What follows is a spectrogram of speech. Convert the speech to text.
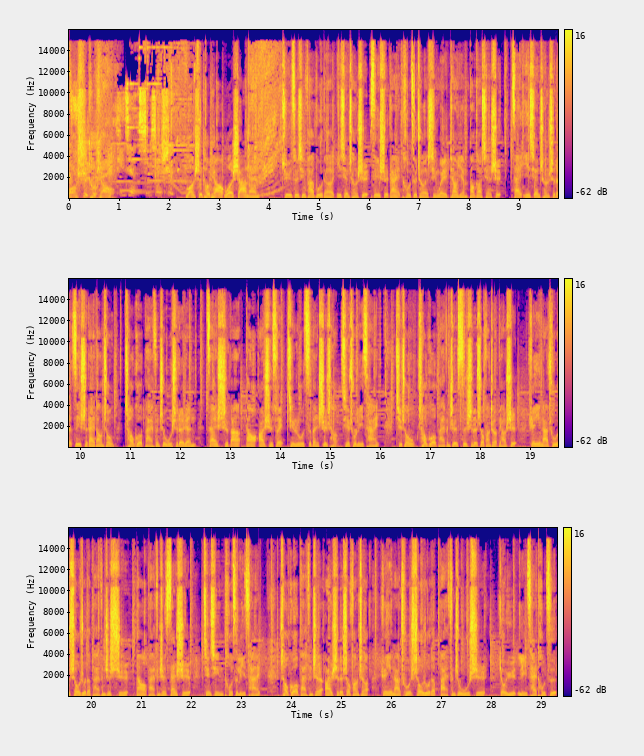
往事头条，听见新鲜事。网事头条，我是阿南。据最新发布的一线城市 Z 世代投资者行为调研报告显示，在一线城市的 Z 世代当中，超过百分之五十的人在十八到二十岁进入资本市场接触理财，其中超过百分之四十的受访者表示愿意拿出收入的百分之十到百分之三十进行投资理财，超过百分之二十的受访者愿意拿出收入的百分之五十用于理财投资，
